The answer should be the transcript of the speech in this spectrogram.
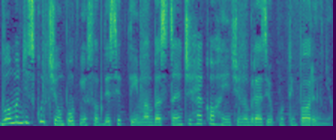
vamos discutir um pouquinho sobre esse tema bastante recorrente no Brasil contemporâneo.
